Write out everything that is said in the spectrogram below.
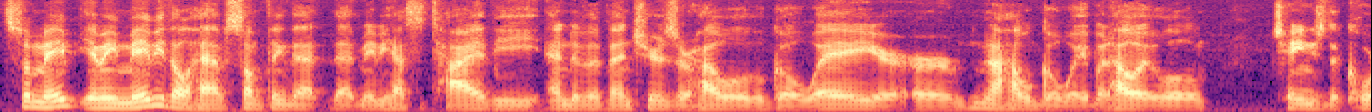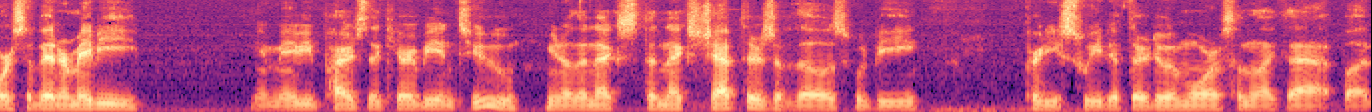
So maybe I mean maybe they'll have something that that maybe has to tie the end of adventures or how it will go away or, or not how it will go away, but how it will change the course of it, or maybe you know, maybe Pirates of the Caribbean two. You know, the next the next chapters of those would be pretty sweet if they're doing more of something like that. But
